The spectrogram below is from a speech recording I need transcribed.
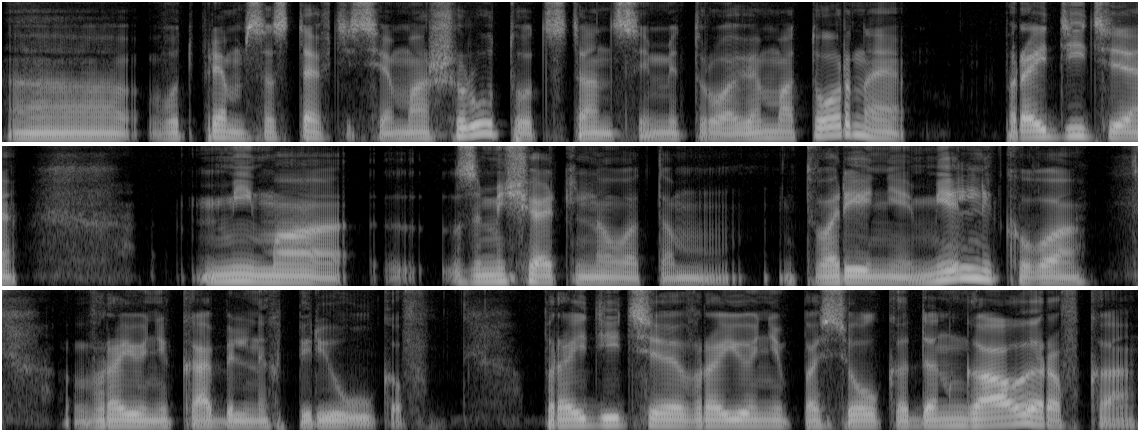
А, вот прям составьте себе маршрут от станции метро «Авиамоторная», пройдите мимо э, замечательного там творения Мельникова в районе кабельных переулков – пройдите в районе поселка Денгауэровка,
